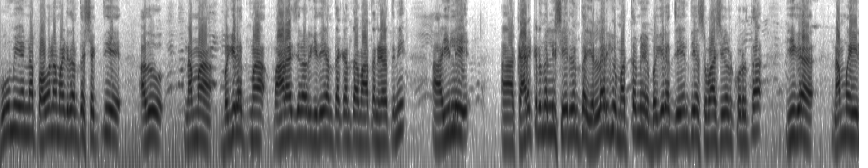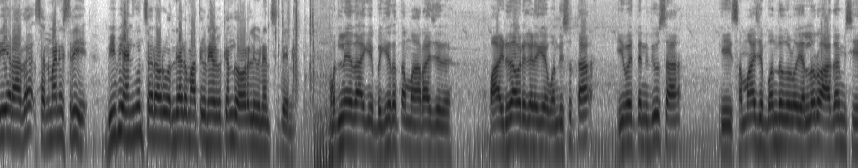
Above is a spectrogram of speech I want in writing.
ಭೂಮಿಯನ್ನು ಪವನ ಮಾಡಿದಂಥ ಶಕ್ತಿ ಅದು ನಮ್ಮ ಭಗೀರಥ ಮ, ಮಹಾರಾಜರವ್ರಿಗಿದೆ ಅಂತಕ್ಕಂಥ ಮಾತನ್ನು ಹೇಳ್ತೀನಿ. ಇಲ್ಲಿ ಕಾರ್ಯಕ್ರಮದಲ್ಲಿ ಸೇರಿದಂಥ ಎಲ್ಲರಿಗೂ ಮತ್ತೊಮ್ಮೆ ಭಗೀರಥ ಜಯಂತಿಯ ಶುಭಾಶಯಗಳನ್ನು ಕೋರುತ್ತಾ, ಈಗ ನಮ್ಮ ಹಿರಿಯರಾದ ಸನ್ಮಾನ್ಯ Shri B B Hangun sir ಅವರು ಒಂದೆರಡು ಮಾತುಗಳನ್ನು ಹೇಳಬೇಕೆಂದು ಅವರಲ್ಲಿ ವಿನಂತಿಸುತ್ತೇನೆ. ಮೊದಲನೇದಾಗಿ ಭಗೀರಥ ಮಹಾರಾಜ ಪಾಡಿದವರುಗಳಿಗೆ ವಂದಿಸುತ್ತಾ ಇವತ್ತಿನ ದಿವಸ ಈ ಸಮಾಜ ಬಂಧುಗಳು ಎಲ್ಲರೂ ಆಗಮಿಸಿ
